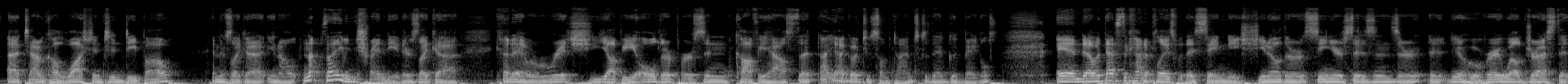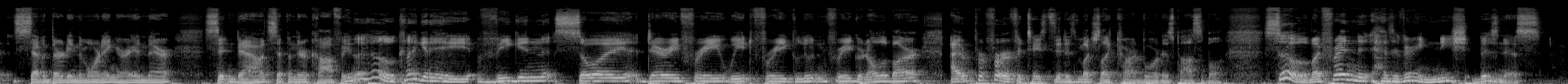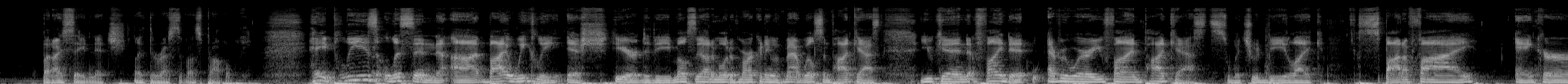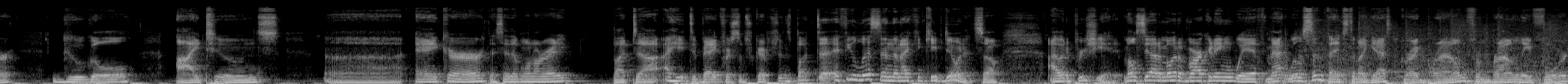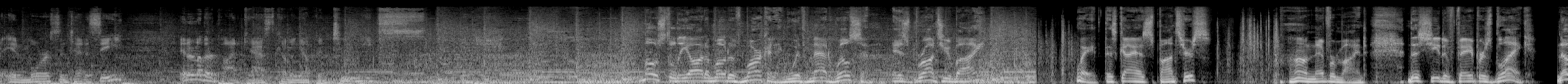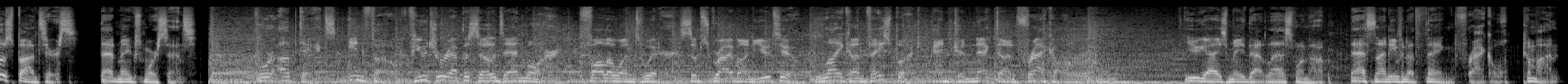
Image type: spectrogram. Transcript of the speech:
a town called Washington Depot, and there's like a you know not, it's not even trendy. There's like a kind of rich yuppie older person coffee house that I, I go to sometimes because they have good bagels. And uh, but that's the kind of place where they say niche. You know they're senior citizens or uh, you know who are very well dressed at 7.30 in the morning or in there sitting down sipping their coffee. Like oh can i get a vegan soy dairy free wheat free gluten free granola bar? I would prefer if it tasted as much like cardboard as possible. So my friend has a very niche business but I say niche like the rest of us probably. Hey, please listen uh, bi weekly ish here to the Mostly Automotive Marketing with Matt Wilson podcast. You can find it everywhere you find podcasts, which would be like Spotify, Anchor, Google, iTunes, uh, Anchor. Did I say that one already? But uh, I hate to beg for subscriptions, but uh, if you listen, then I can keep doing it. So I would appreciate it. Mostly Automotive Marketing with Matt Wilson. Thanks to my guest, Greg Brown from Brown Lee Ford in Morrison, Tennessee. And another podcast coming up in two weeks. Mostly Automotive Marketing with Matt Wilson is brought to you by. Wait, this guy has sponsors? Oh, never mind. This sheet of paper's blank. No sponsors. That makes more sense for updates, info, future episodes, and more. Follow on Twitter, subscribe on YouTube, like on Facebook, and connect on Frackle. You guys made that last one up. That's not even a thing, Frackle. Come on.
